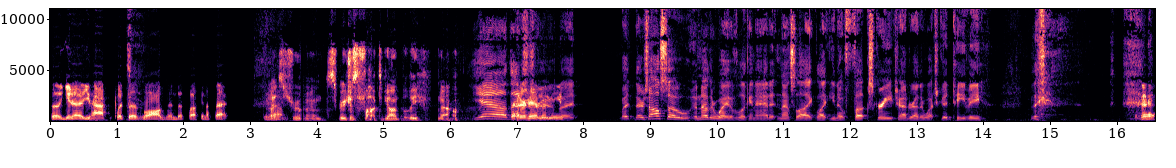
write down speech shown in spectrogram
So you know you have to put those laws into fucking effect. You know? That's true, man. Screech is fucked beyond belief now. Yeah, Better that's him than true, me. but but there's also another way of looking at it, and that's like like you know, fuck Screech. I'd rather watch good TV.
